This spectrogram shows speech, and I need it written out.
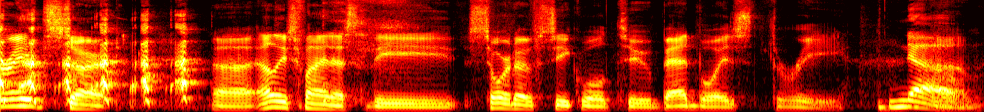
great start. Uh, LA's Finest, the sort of sequel to Bad Boys Three. No. Um,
